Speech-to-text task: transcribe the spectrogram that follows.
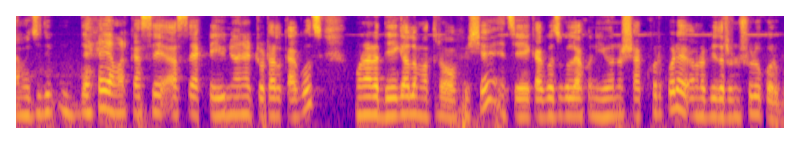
আমি যদি দেখাই, আমার কাছে আছে একটা ইউনিয়নের টোটাল কাগজ। ওনারা দিয়ে গেল মাত্র অফিসে যে কাগজগুলো এখন ইউনো স্বাক্ষর করে আমরা বিতরণ শুরু করব।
